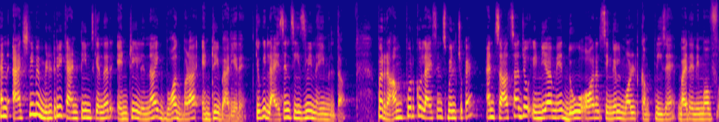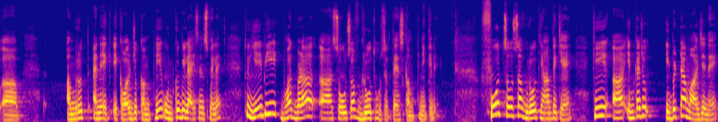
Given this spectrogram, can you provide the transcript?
एंड एक्चुअली में मिलिट्री कैंटीन के अंदर एंट्री लेना एक बहुत बड़ा एंट्री बैरियर है, क्योंकि लाइसेंस इजिली नहीं मिलता। पर रामपुर को लाइसेंस मिल चुका है एंड साथ साथ जो इंडिया में दो और सिंगल मॉल्ट कंपनीज़ हैं by the name of Amrut and एक, एक और जो कंपनी है उनको भी लाइसेंस मिला है। तो ये भी एक बहुत बड़ा सोर्स ऑफ़ ग्रोथ हो सकता है इस कंपनी के लिए। फोर्थ सोर्स ऑफ़ ग्रोथ यहाँ पे क्या है कि आ, इनका जो इबिटा मार्जिन है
